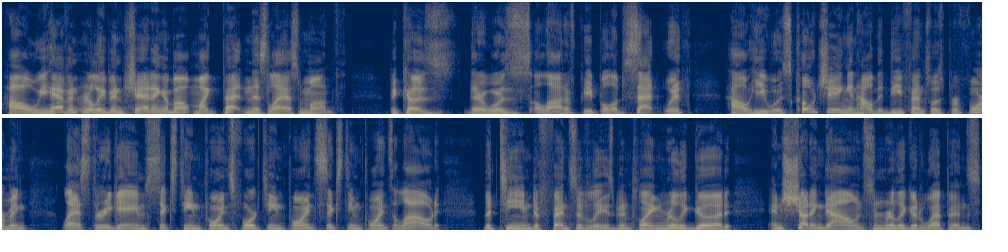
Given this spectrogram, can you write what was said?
how we haven't really been chatting about Mike Pettine this last month because there was a lot of people upset with how he was coaching and how the defense was performing. Last three games 16 points, 14 points, 16 points allowed. The team defensively has been playing really good and shutting down some really good weapons.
